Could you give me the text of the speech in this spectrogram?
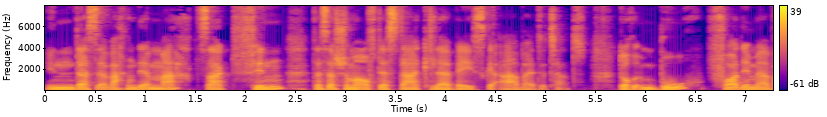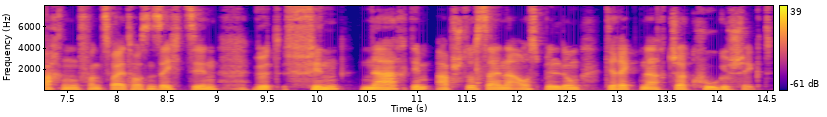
In Das Erwachen der Macht sagt Finn, dass er schon mal auf der Starkiller Base gearbeitet hat. Doch im Buch Vor dem Erwachen von 2016 wird Finn nach dem Abschluss seiner Ausbildung direkt nach Jakku geschickt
